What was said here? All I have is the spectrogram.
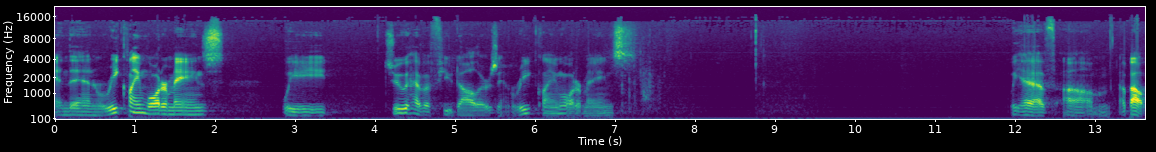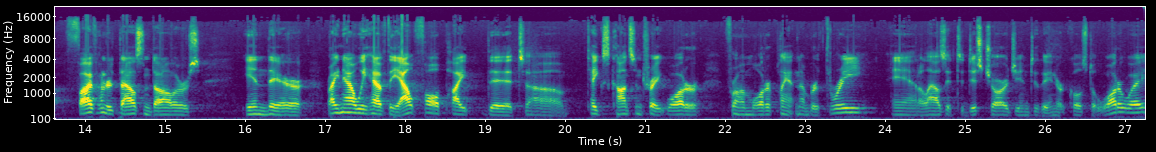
And then reclaim water mains, we do have a few dollars in reclaim water mains. We have um, about $500,000 in there. Right now we have the outfall pipe that uh, takes concentrate water from water plant number three and allows it to discharge into the intercoastal waterway.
